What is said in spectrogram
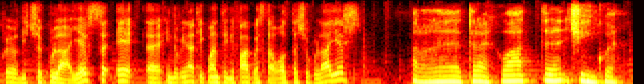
quello di Cekulaevs, e eh, indovinate quanti ne fa questa volta Cekulaevs? Allora, 3, 4, 5.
